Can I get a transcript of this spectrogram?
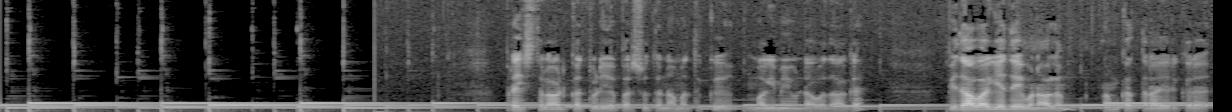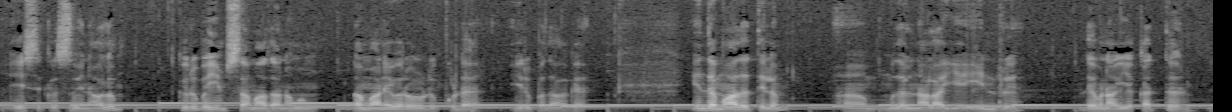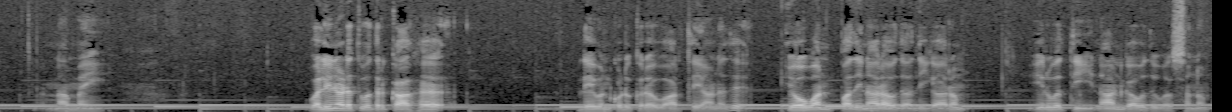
Praise the Lord கத்துடைய பரிசுத்த நாமத்துக்கு மகிமை உண்டாவதாக. பிதாவாகிய தேவனாலும் நம் கத்தராய் இருக்கிற இயேசு கிறிஸ்துவினாலும் கிருபையும் சமாதானமும் நம் அனைவரோடு கூட இருப்பதாக. இந்த மாதத்திலும் முதல் நாளாகிய இன்று தேவனாகிய கத்தர் நம்மை வழிநடத்துவதற்காக தேவன் கொடுக்கிற வார்த்தையானது யோவான் பதினாறாவது அதிகாரம் இருபத்தி நான்காவது வசனம்.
